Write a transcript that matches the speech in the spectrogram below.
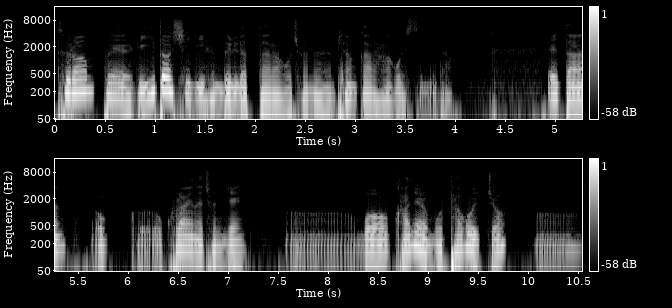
트럼프의 리더십이 흔들렸다라고 저는 평가를 하고 있습니다. 일단 우, 그 우크라이나 전쟁 어, 뭐 관여를 못 하고 있죠. 어,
